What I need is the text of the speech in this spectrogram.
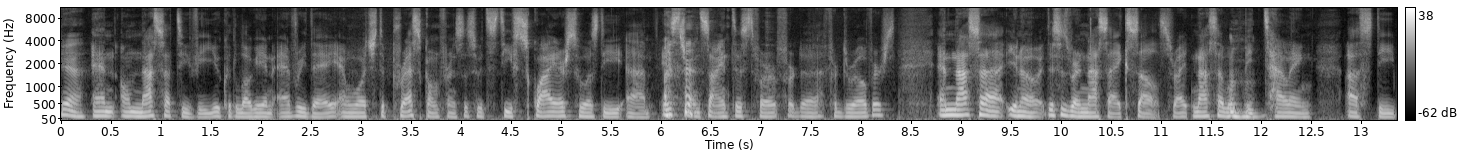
Yeah. And on NASA TV, you could log in every day and watch the press conferences with Steve Squyres, who was the uh, instrument scientist for, for the for the rovers. And NASA, you know, this is where NASA excels, right? NASA would mm-hmm. be telling us, the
